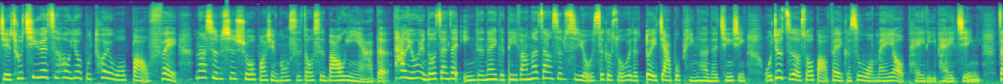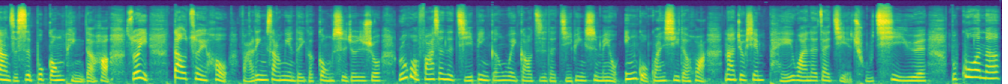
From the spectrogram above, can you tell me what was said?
解除契约之后又不退我保费，那是不是说保险公司都是包牙的？他永远都站在赢的那个地方，那这样是不是有这个所谓的对价不平衡的情形？我就只有收保费，可是我没有赔理赔金，这样子是不公平的哈。所以到最后法令上面的一个共识就是说，如果发生的疾病跟未告知的疾病是没有因果关系的话，那就先赔完了再解除契约。不过呢，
